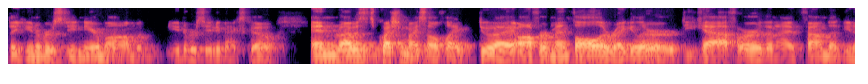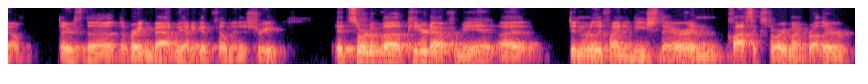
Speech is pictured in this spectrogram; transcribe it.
the University near mom, University of New Mexico. And I was questioning myself, like, do I offer menthol or regular or decaf? Or then I found that, you know, there's the, the Breaking Bad. We had a good film industry. It sort of uh, petered out for me. Uh, didn't really find a niche there. And classic story, my brother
